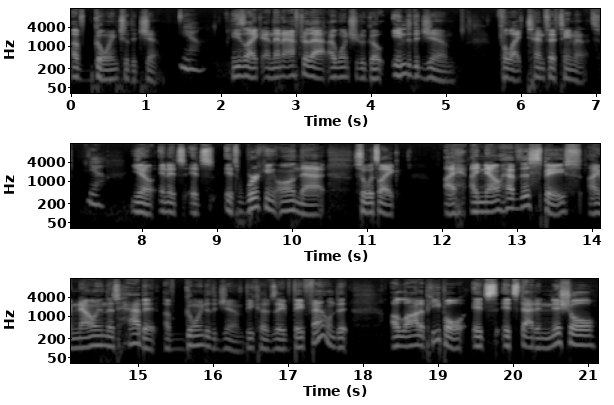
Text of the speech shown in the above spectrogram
of going to the gym. Yeah. He's like, and then after that, I want you to go into the gym for like 10, 15 minutes. Yeah. You know, and it's it's it's working on that. So it's like I I now have this space. I'm now in this habit of going to the gym because they've they found that a lot of people it's it's that initial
